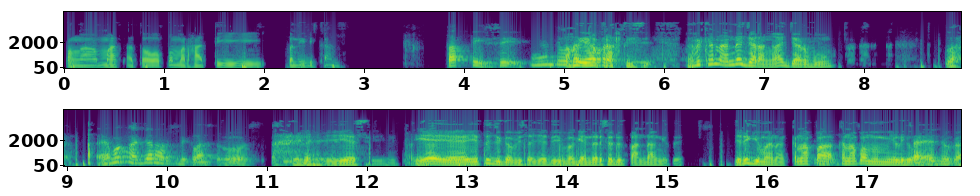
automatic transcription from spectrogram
pengamat atau pemerhati pendidikan? Praktisi. Oh iya praktisi. Tapi kan Anda jarang ngajar, Bung. Lah, emang ngajar harus di kelas terus. iya sih. Iya, iya, iya, itu juga bisa jadi bagian dari sudut pandang gitu. Jadi gimana? Kenapa hmm. kenapa memilih saya untuk juga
